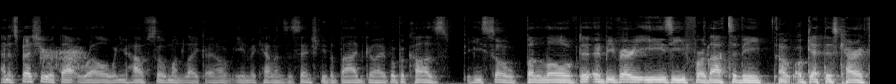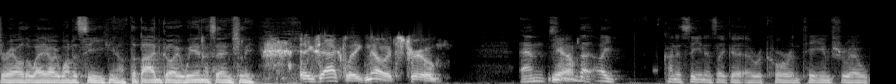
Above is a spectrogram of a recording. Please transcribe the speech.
And especially with that role, when you have someone like I know Ian McKellen's essentially the bad guy, but because he's so beloved, it'd be very easy for that to be. Oh, oh get this character out of the way. I want to see you know the bad guy win. Essentially. Exactly. No, it's true. Um, yeah. that I kind of seen as like a, a recurring theme throughout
